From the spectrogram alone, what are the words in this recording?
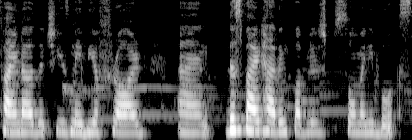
find out that she's maybe a fraud and despite having published so many books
